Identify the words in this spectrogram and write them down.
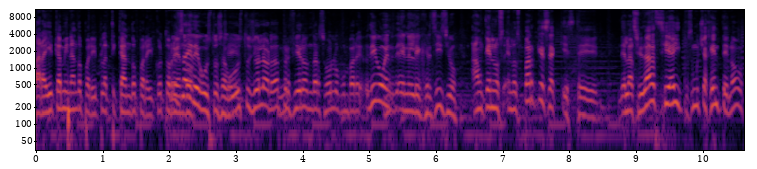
para ir caminando, para ir platicando, para ir Pues cotorreando. hay de gustos a Sí. gustos. Yo la verdad prefiero andar solo, compadre. Digo, en, en el ejercicio. Aunque en los, en los parques aquí, este, de la ciudad sí hay pues mucha gente, ¿no?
